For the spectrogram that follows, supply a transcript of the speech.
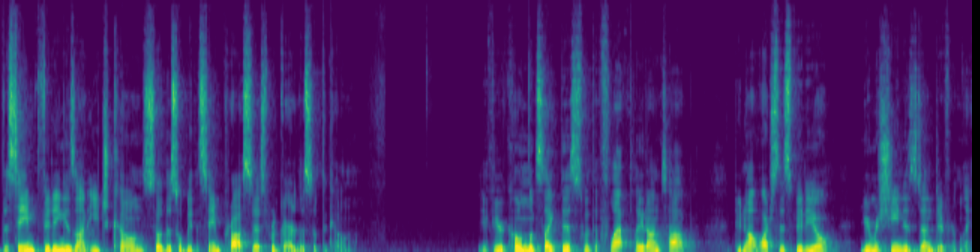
The same fitting is on each cone, so this will be the same process regardless of the cone. If your cone looks like this with a flat plate on top, do not watch this video, your machine is done differently.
